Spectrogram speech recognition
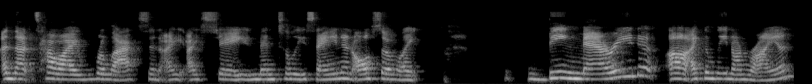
And that's how i relax and i i stay mentally sane and also like being married uh, i can lean on ryan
